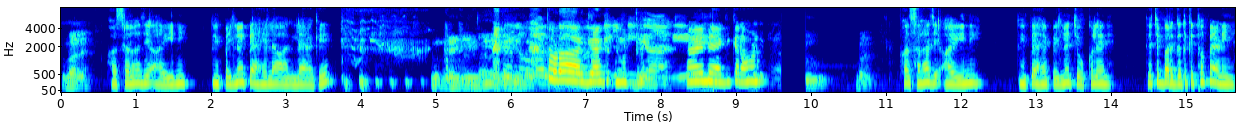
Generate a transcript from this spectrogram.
ਵਨ। ਫਸਲ ਹਜੇ ਆਈ ਨਹੀਂ। ਤੁਸੀਂ ਪਹਿਲਾਂ ਹੀ ਪੈਸੇ ਲਾ ਲੈ ਕੇ। ਥੋੜਾ ਆ ਗਿਆ ਕਿ ਮੁੱਤਰ ਹਾਏ ਮੈਂ ਕੀ ਕਰਾਂ ਹੁਣ? ਫਸਲ ਹਜੇ ਆਈ ਨਹੀਂ ਤੁਸੀਂ ਪੈਸੇ ਪਹਿਲਾਂ ਚੁੱਕ ਨੇ ਤੇ ਚ ਬਰਗਤ ਕਿੱਥੋਂ ਪੈਣੀ ਹੈ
